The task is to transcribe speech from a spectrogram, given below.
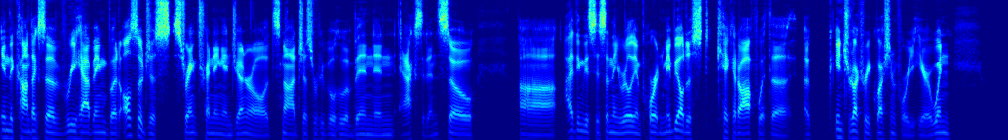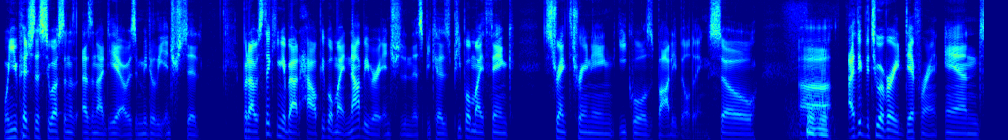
in the context of rehabbing, but also just strength training in general. It's not just for people who have been in accidents. So uh, I think this is something really important. Maybe I'll just kick it off with a, a introductory question for you here. When when you pitched this to us as, as an idea, I was immediately interested, but I was thinking about how people might not be very interested in this because people might think strength training equals bodybuilding. So uh, I think the two are very different, and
